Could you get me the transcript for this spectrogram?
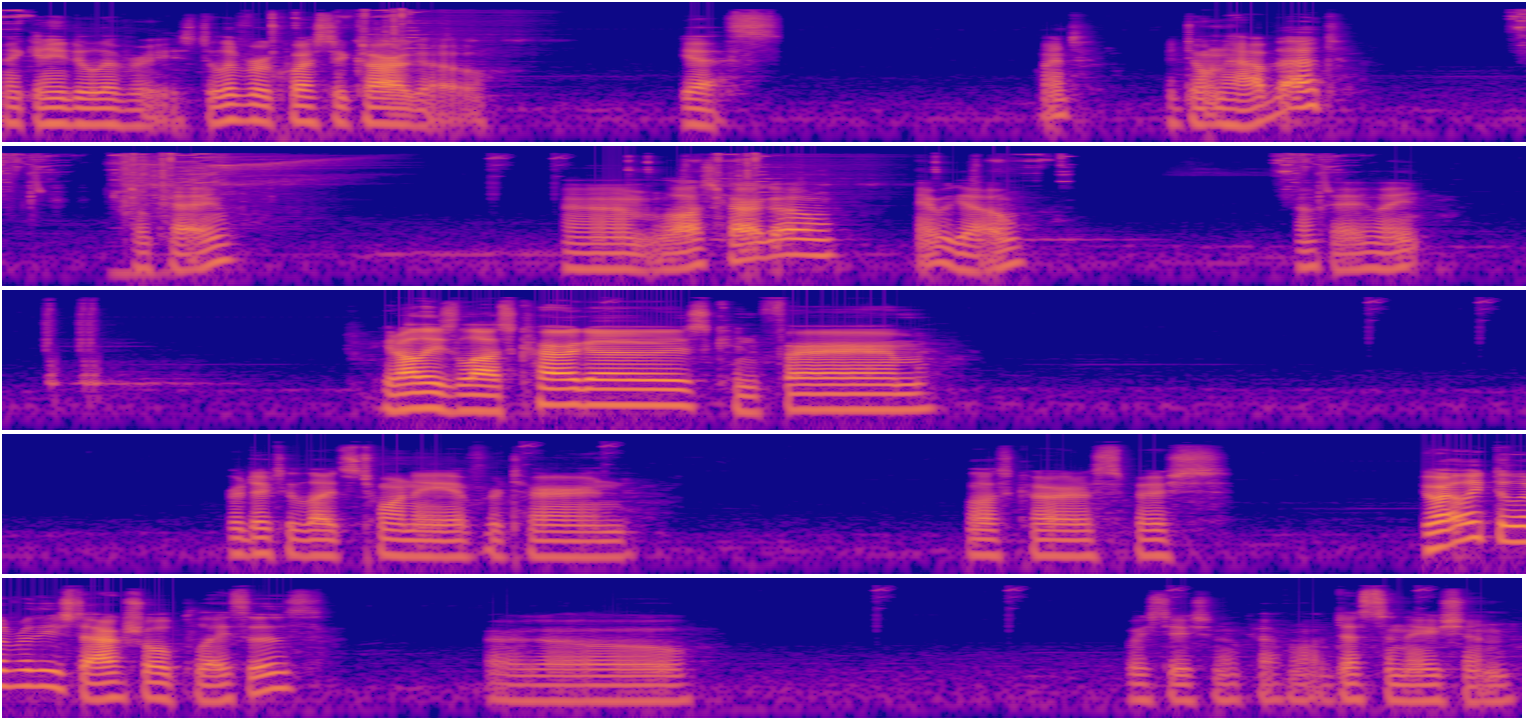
make any deliveries? Deliver requested cargo. Yes. What? I don't have that? Okay. Um, lost cargo? There we go. Okay, wait. Get all these lost cargoes, confirm. Predicted lights 20 have returned. Lost car space. Do I like deliver these to actual places? Cargo. Way station of capital. Destination.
